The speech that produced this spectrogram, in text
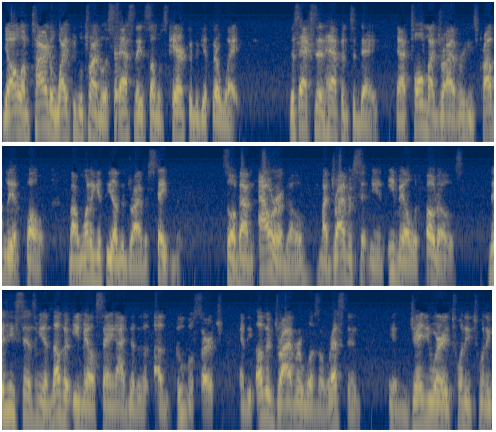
Y'all, I'm tired of white people trying to assassinate someone's character to get their way. This accident happened today, and I told my driver he's probably at fault, but I want to get the other driver's statement. So about an hour ago, my driver sent me an email with photos. Then he sends me another email saying I did a, a Google search and the other driver was arrested in January 2020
